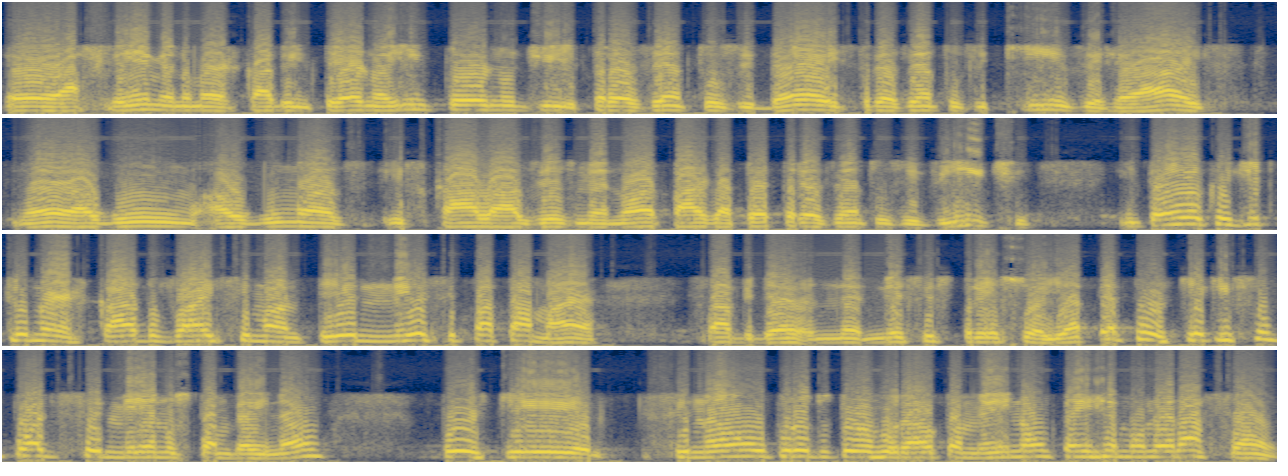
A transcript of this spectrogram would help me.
é, a fêmea no mercado interno aí em torno de 310, 315 reais, né? Algum, algumas escalas às vezes menor paga até 320. Então eu acredito que o mercado vai se manter nesse patamar, sabe, de, nesses preços aí. Até porque que isso não pode ser menos também, não, porque senão o produtor rural também não tem remuneração.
